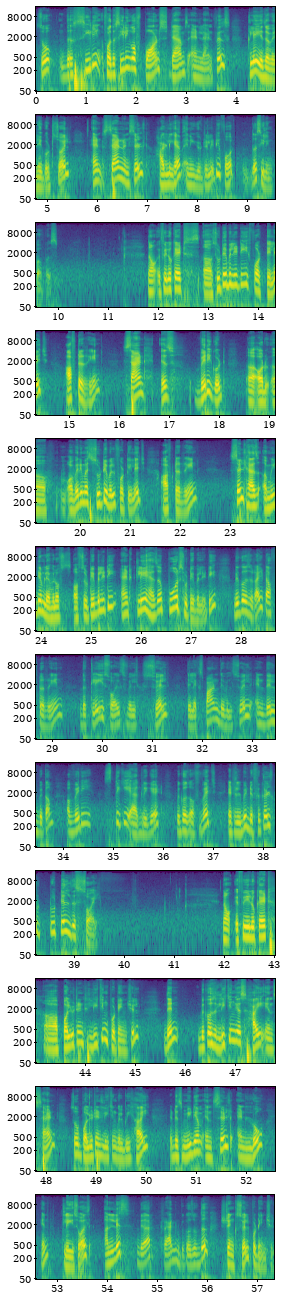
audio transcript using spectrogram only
So, the sealing for the sealing of ponds, dams and landfills clay is a very good soil and sand and silt hardly have any utility for the sealing purpose. Now, if you look at uh, suitability for tillage after rain, sand is very good uh, or, uh, or very much suitable for tillage after rain. Silt has a medium level of, of suitability and clay has a poor suitability, because right after rain the clay soils will swell, they will expand, they will swell and they will become a very sticky aggregate because of which it will be difficult to, to till this soil. Now, if we look at uh, pollutant leaching potential, then because leaching is high in sand, so pollutant leaching will be high, it is medium in silt and low in clay soils unless they are cracked because of the shrink swell potential.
